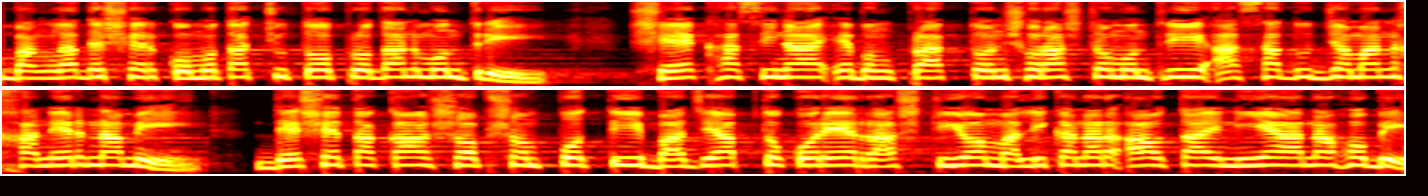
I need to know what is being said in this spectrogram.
বাংলাদেশের ক্ষমতাচ্যুত প্রধানমন্ত্রী শেখ হাসিনা এবং প্রাক্তন স্বরাষ্ট্রমন্ত্রী আসাদুজ্জামান খানের নামে দেশে থাকা সব সম্পত্তি বাজেয়াপ্ত করে রাষ্ট্রীয় মালিকানার আওতায় নিয়ে আনা হবে।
